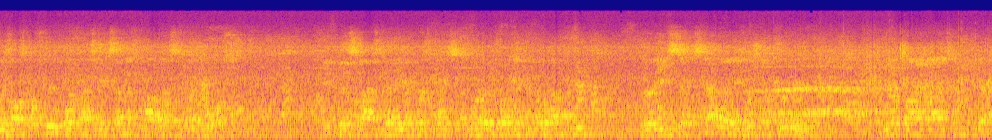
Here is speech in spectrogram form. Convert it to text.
The for Class 87 Escaladas of. In this last day, your first place number is going into number 136, Callaway, Richmond Drew. Line lines from the U.S.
